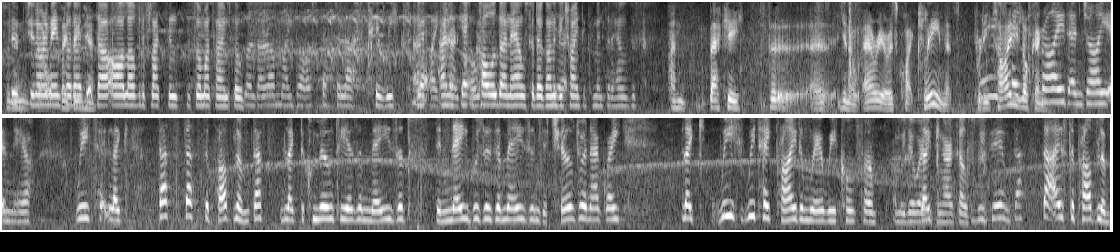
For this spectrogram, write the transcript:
So do, do, you know what I mean? So they're, they're, all over the flat since the summertime. So well, they're on my doorstep the last two weeks. Yeah, and, and it's getting colder now, so they're going to yeah. be trying to come into the houses. And Becky, the uh, you know area is quite clean. It's pretty we tidy take looking. Pride and joy in here. We t- like that's that's the problem. That's like the community is amazing, the neighbours is amazing, the children are great. Like we we take pride in where we come from. And we do everything like, ourselves. we do. That's that is the problem.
